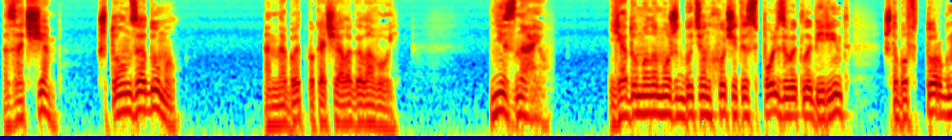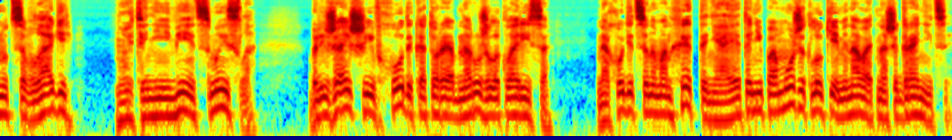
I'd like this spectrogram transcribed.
«А зачем? Что он задумал?» Аннабет покачала головой. «Не знаю. Я думала, может быть, он хочет использовать лабиринт, чтобы вторгнуться в лагерь, но это не имеет смысла. Ближайшие входы, которые обнаружила Клариса, находятся на Манхэттене, а это не поможет Луке миновать наши границы.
